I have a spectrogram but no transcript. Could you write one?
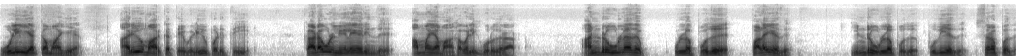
ஒளி இயக்கமாகிய அறிவு மார்க்கத்தை வெளிப்படுத்தி கடவுள் நிலையறிந்து அம்மயமாக வழி கூறுகிறார் அன்று உள்ளது உள்ள பொது பழையது இன்று உள்ள பொது புதியது சிறப்பது.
